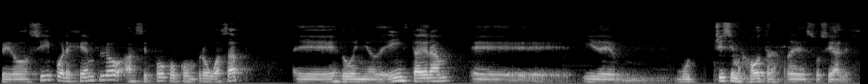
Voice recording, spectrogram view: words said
pero sí, por ejemplo, hace poco compró WhatsApp, eh, es dueño de Instagram eh, y de muchísimas otras redes sociales.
